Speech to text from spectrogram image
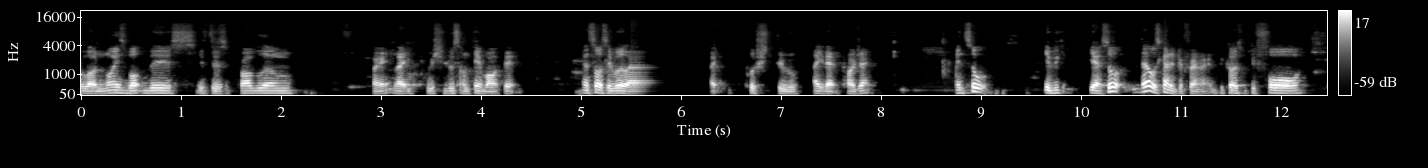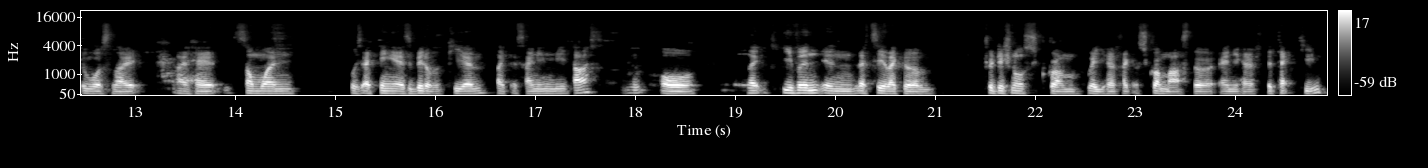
a lot of noise about this. Is this a problem? Right? Like we should do something about it. And so I was able to like, like push through like that project. And so it, bec- yeah so that was kind of different right? Because before it was like I had someone who was acting as a bit of a PM like assigning me tasks. Mhm. or like even in let's say like a traditional scrum where you have like a scrum master and you have the tech team.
